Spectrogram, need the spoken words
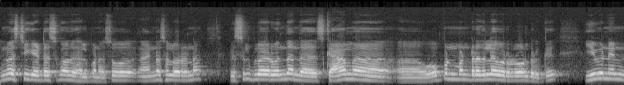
இன்வெஸ்டிகேட்டர்ஸுக்கும் அது ஹெல்ப் பண்ண. ஸோ நான் என்ன சொல்ல வரேன்னா விசில் ப்ளோயர் வந்து அந்த ஸ்கேமை ஓப்பன் பண்ணுறதுல ஒரு ரோல் இருக்குது even in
